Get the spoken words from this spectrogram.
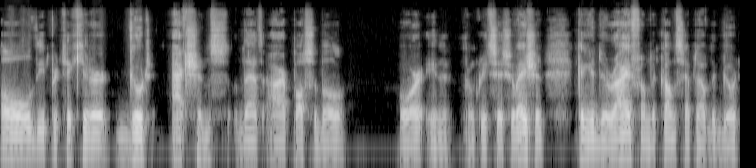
all the particular good actions that are possible or in a concrete situation, can you derive from the concept of the good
